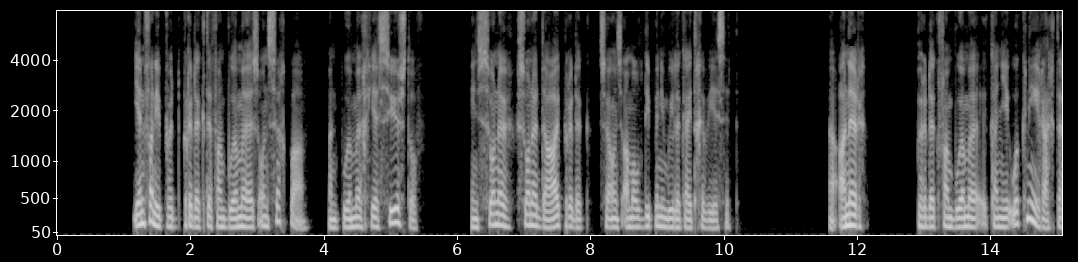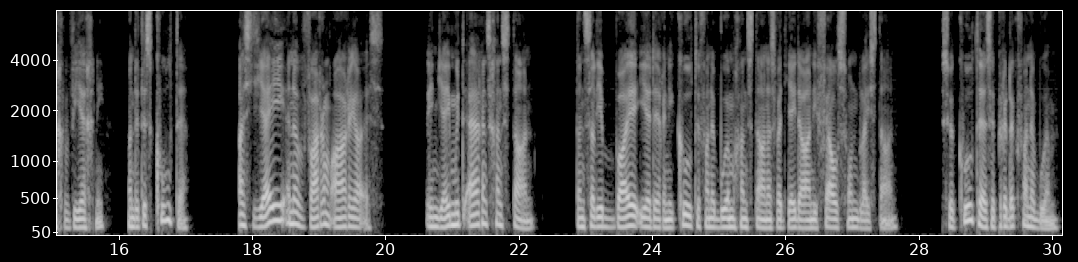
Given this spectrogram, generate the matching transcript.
Een van die produkte van bome is onsigbaar, want bome gee suurstof. En sonder sonder daai produk sou ons almal diep in die moeilikheid gewees het. 'n Ander produk van bome kan jy ook nie regtig weeg nie, want dit is koelte as jy in 'n warm area is en jy moet eers gaan staan, dan sal jy baie eerder in die koelte van 'n boom gaan staan as wat jy daar in die vel son bly staan. So koelte is 'n produk van 'n boom.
